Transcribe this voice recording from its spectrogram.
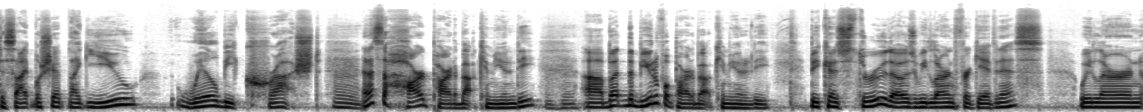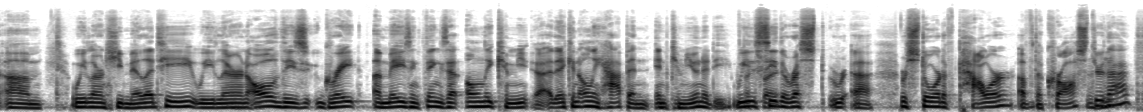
discipleship. Like you will be crushed. Mm. And that's the hard part about community, mm-hmm. uh, but the beautiful part about community, because through those we learn forgiveness, we learn um, we learn humility. We learn all of these great, amazing things that only commu- uh, they can only happen in mm-hmm. community. We That's see right. the rest, uh, restorative power of the cross mm-hmm. through that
